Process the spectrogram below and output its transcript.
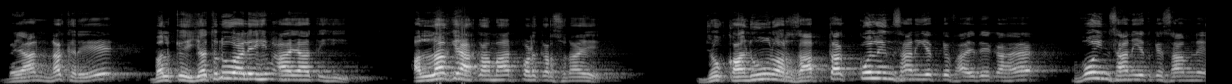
بیان نہ کرے، بلکہ یتلو علیہم آیات ہی اللہ کے احکامات پڑھ کر سنائے۔ جو قانون اور ضابطہ کل انسانیت کے فائدے کا ہے، وہ انسانیت کے سامنے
